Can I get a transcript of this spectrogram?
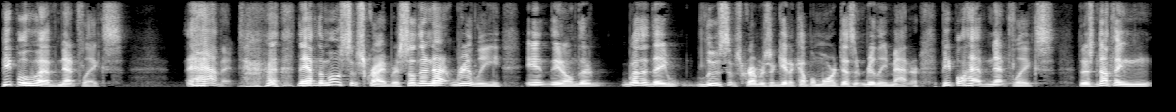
people who have Netflix have it. they have the most subscribers, so they're not really in, you know, they're whether they lose subscribers or get a couple more, it doesn't really matter. People have Netflix. There's nothing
